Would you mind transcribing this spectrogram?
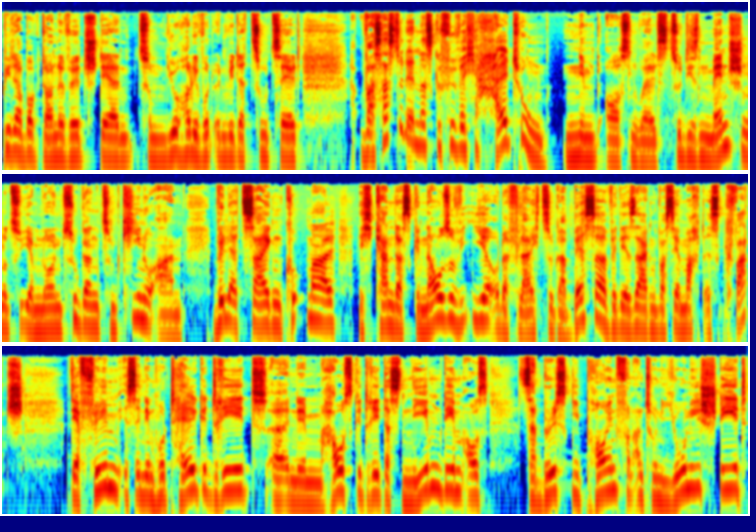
Peter Bogdanovich, der zum New Hollywood irgendwie dazuzählt. Was hast du denn das Gefühl, welche Haltung nimmt Orson Welles zu diesen Menschen und zu ihrem neuen Zugang zum Kino an? Will er zeigen, guck mal, ich kann das genauso wie ihr oder vielleicht sogar besser? Will er sagen, was ihr macht, ist Quatsch? Der Film ist in dem Hotel gedreht, äh, in dem Haus gedreht, das neben dem aus Zabriskie Point von Antonioni steht.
